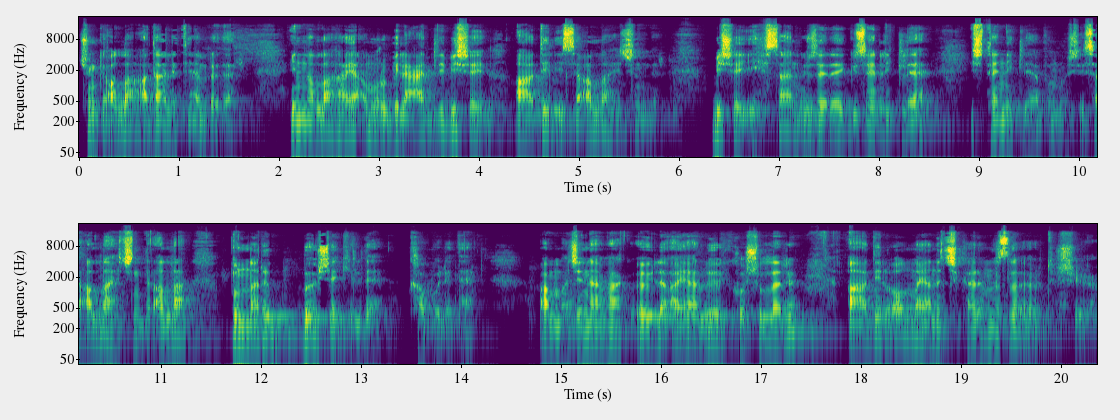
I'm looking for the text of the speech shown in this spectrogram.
Çünkü Allah adaleti emreder. اِنَّ اللّٰهَ يَأْمُرُ بِالْعَدْلِ Bir şey adil ise Allah içindir. Bir şey ihsan üzere, güzellikle, içtenlikle yapılmış ise Allah içindir. Allah bunları bu şekilde kabul eder. Ama Cenab-ı Hak öyle ayarlıyor ki koşulları, adil olmayanı çıkarımızla örtüşüyor.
